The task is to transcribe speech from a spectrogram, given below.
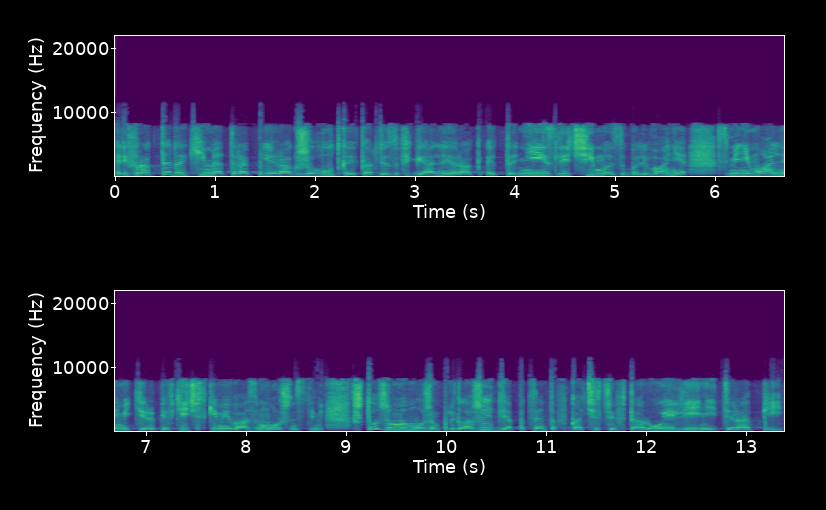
Рефрактерная химиотерапия рак желудка и кардиозофигиальный рак – это неизлечимое заболевание с минимальными терапевтическими возможностями. Что же мы можем предложить для пациентов в качестве второй линии терапии?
